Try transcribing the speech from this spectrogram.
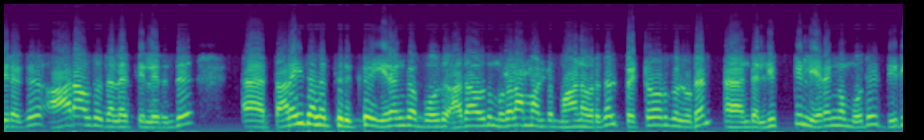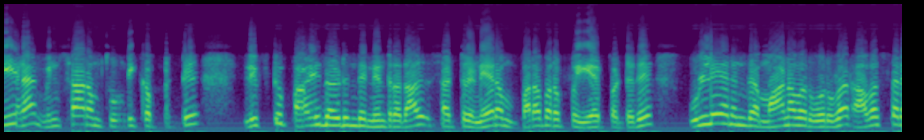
பிறகு ஆறாவது தளத்திலிருந்து தரைதளத்திற்கு இறங்க போது அதாவது முதலாம் ஆண்டு மாணவர்கள் பெற்றோர்களுடன் அந்த லிப்டில் இறங்கும் போது திடீரென மின்சாரம் துண்டிக்கப்பட்டு லிப்ட் பழுதடைந்து நின்றதால் சற்று நேரம் பரபரப்பு ஏற்பட்டது. உள்ளே இருந்த மாணவர் ஒருவர் அவசர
